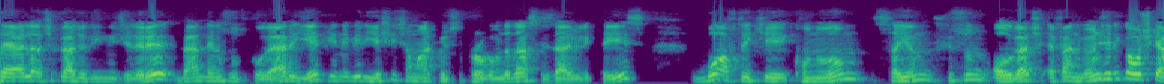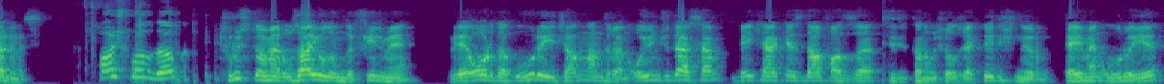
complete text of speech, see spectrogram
değerli Açık Radyo dinleyicileri. Ben Deniz Utkuler. Yepyeni bir Yeşilçam Arkeolojisi programında da sizlerle birlikteyiz. Bu haftaki konuğum Sayın Füsun Olgaç. Efendim öncelikle hoş geldiniz. Hoş bulduk. Turist Ömer Uzay Yolu'nda filmi ve orada Uhura'yı canlandıran oyuncu dersem belki herkes daha fazla sizi tanımış olacak diye düşünüyorum. Teğmen Uhura'yı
